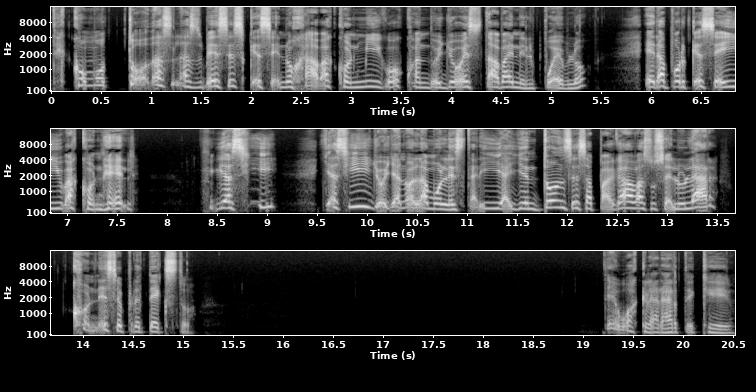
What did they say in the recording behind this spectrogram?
de cómo todas las veces que se enojaba conmigo cuando yo estaba en el pueblo, era porque se iba con él. Y así, y así yo ya no la molestaría y entonces apagaba su celular con ese pretexto. Debo aclararte que,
